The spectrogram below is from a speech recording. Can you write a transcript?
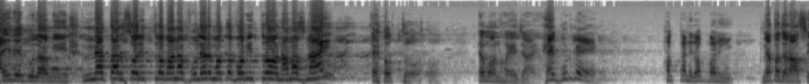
আইরে গুলামি, নেতার চরিত্র বানা ফুলের মতো পবিত্র, নামাজ নাই? হোক তো, এমন হয়ে যায়। হ্যাঁ ঘুরবেন। হক্কানি রব্বানি, নেতা যারা আছে,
